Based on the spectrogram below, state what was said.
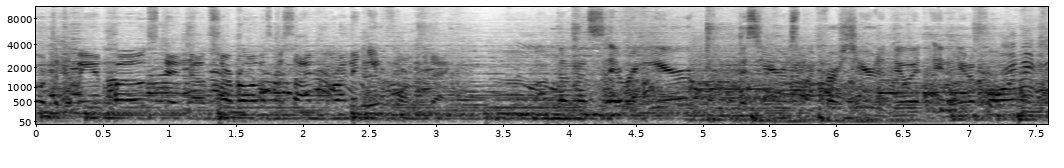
Here with the command post, and uh, several of us decided to run in uniform today. I've done this every year. This year is my first year to do it in uniform.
